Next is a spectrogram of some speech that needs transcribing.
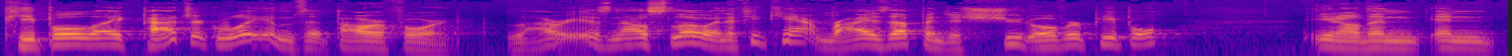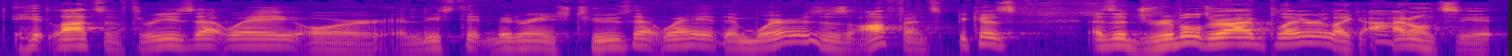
people like Patrick Williams at power forward. Lauri is now slow, and if he can't rise up and just shoot over people, you know, then and hit lots of threes that way, or at least hit mid-range twos that way, then where is his offense? Because as a dribble drive player, like I don't see it.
